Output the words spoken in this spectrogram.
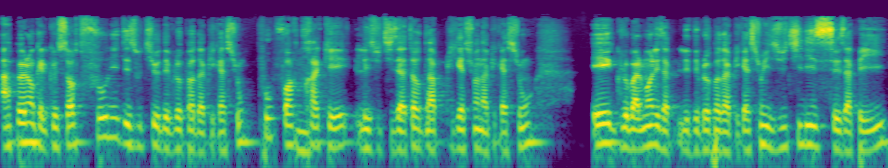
Apple en quelque sorte fournit des outils aux développeurs d'applications pour pouvoir mm. traquer les utilisateurs d'application en application. Et globalement, les, les développeurs d'applications, ils utilisent ces API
